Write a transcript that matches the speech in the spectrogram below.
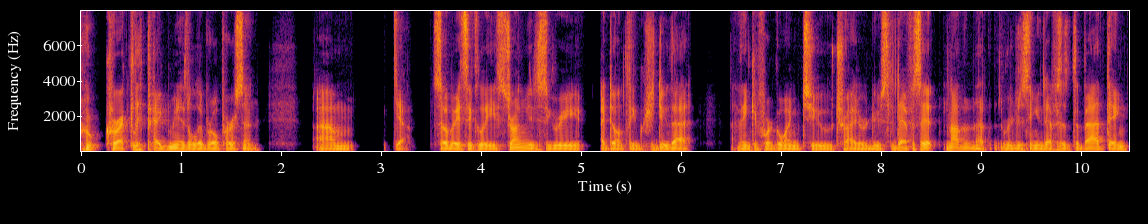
correctly pegged me as a liberal person. Um, yeah. So basically, strongly disagree. I don't think we should do that. I think if we're going to try to reduce the deficit, not that, that reducing a deficit is a bad thing,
